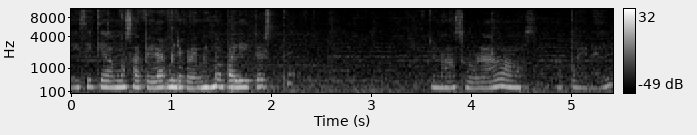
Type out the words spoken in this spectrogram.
ahí sí que vamos a pegar mira con el mismo palito este que nos ha sobrado vamos a poner ahí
